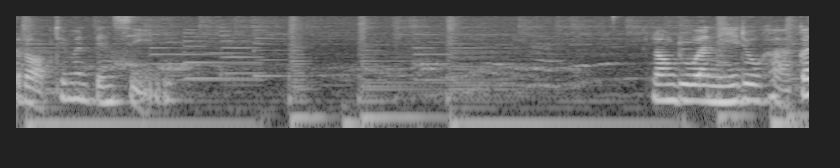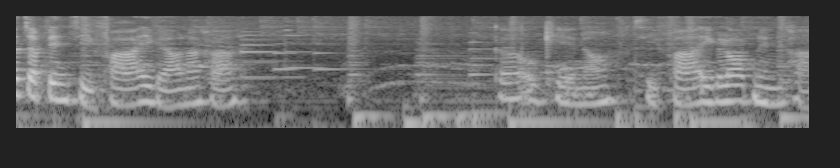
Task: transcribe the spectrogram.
กรอบที่มันเป็นสี ลองดูอันนี้ดูค่ะ ก็จะเป็นสีฟ้าอีกแล้วนะคะ ก็โอเคเนาะสีฟ้าอีกรอบหนึ่งค่ะ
